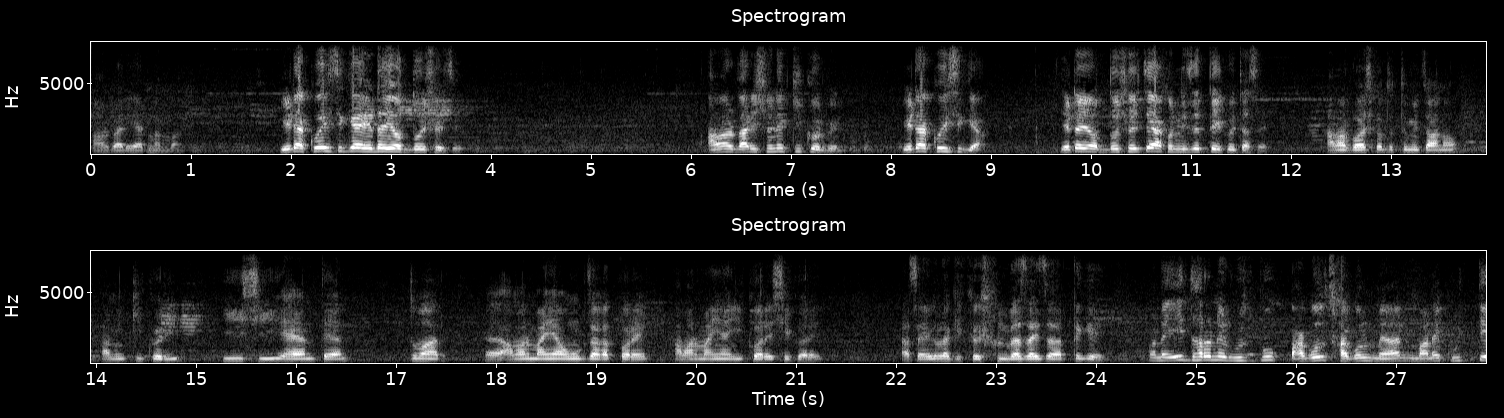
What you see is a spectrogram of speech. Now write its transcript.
আমার বাড়ি এক নাম্বার। এটা কইছি কে, এটাই ওর দোষ হয়েছে। আমার বাড়ি শুনে কি করবেন? এটা কইছি গা এটাই ওর দোষ হয়েছে, এখন নিজের থেকে কইতাছে। আমার বয়স কত তুমি জানো? আমি কি করি? ই, সি, হ্যান, ত্যান। তোমার আমার মাইয়া অমুক জায়গাত পড়ে, আমার মাইয়া ই করে, সে করে। আচ্ছা এগুলা কি কেউ শুনবা চাইছো আর থেকে? মানে এই ধরনের উজবুক, পাগল, ছাগল, ম্যান মানে কুইতে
